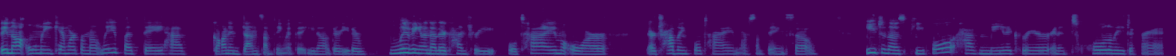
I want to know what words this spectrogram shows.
they not only can work remotely, but they have gone and done something with it. You know, they're either living in another Mhm. country full time or they're traveling full time or something. So each of those people have made a career in a totally different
